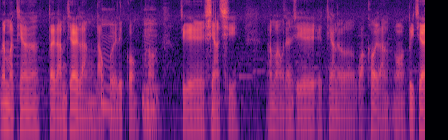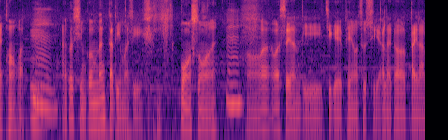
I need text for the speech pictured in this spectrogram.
咱嘛听台南遮的人老辈咧讲，吼、即、个城市，啊嘛有阵时会听到外口的人哦对遮个看法，嗯。啊，佮想讲咱家己嘛是 半山的，嗯。哦，我我细汉伫即个朋友出世，啊来到台南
